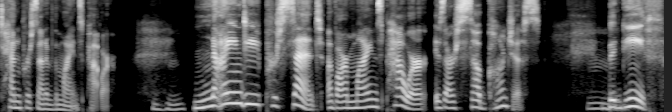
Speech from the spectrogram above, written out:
10% of the mind's power. Mm-hmm. 90% of our mind's power is our subconscious mm. beneath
